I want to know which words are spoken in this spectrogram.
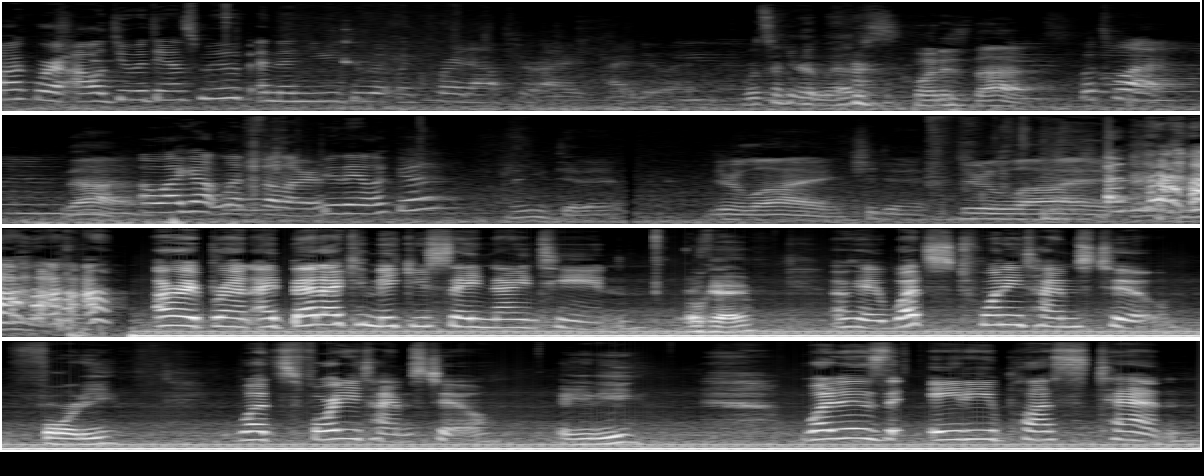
I don't like it. Talk where I'll do a dance move and then you do it like right after I, I do it. What's on your lips? what is that? What's what? That. Oh, I got lip filler. Do they look good? No, you didn't. You're lying. She did. You're lying. All right, Brent, I bet I can make you say 19. okay. Okay, what's 20 times 2? 40, What's 40 times 2? 80, What is 80 plus 10?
